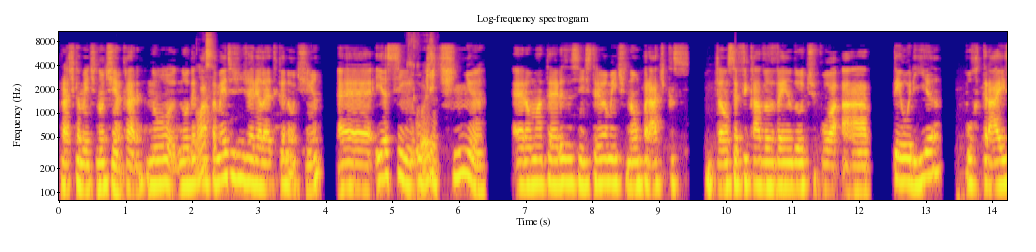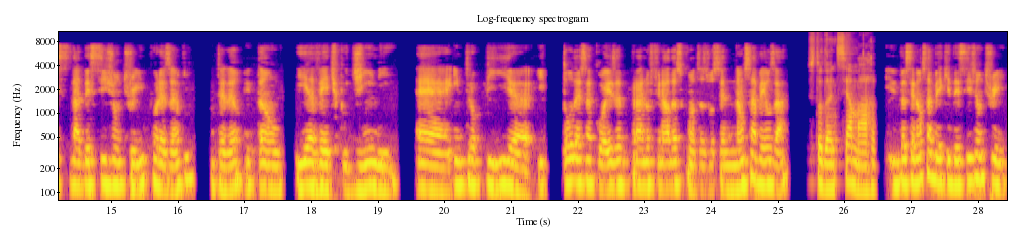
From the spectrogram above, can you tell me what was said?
Praticamente não tinha, cara. No, no departamento de engenharia elétrica não tinha. É, e assim, Que o que tinha eram matérias assim, extremamente não práticas. Então você ficava vendo, tipo, a, a teoria por trás da Decision Tree, por exemplo. Entendeu? Então, ia ver, tipo, Gini, é, entropia e toda essa coisa para no final das contas você não saber usar. Estudante se amarra. E você não saber que Decision Tree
